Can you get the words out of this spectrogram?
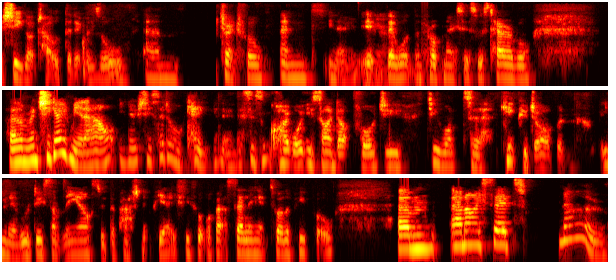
she got told that it was all um, dreadful, and you know it, yeah. there, the prognosis was terrible. Um, and she gave me an out. You know, she said, "Oh, Kate, you know, this isn't quite what you signed up for. Do you do you want to keep your job and you know we'll do something else with the Passionate PA?" She thought about selling it to other people, um, and I said, "No,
